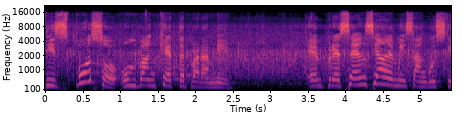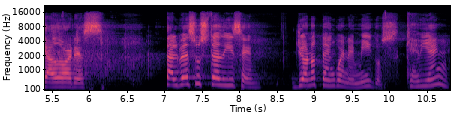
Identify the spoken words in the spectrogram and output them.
dispuso un banquete para mí en presencia de mis angustiadores. Tal vez usted dice, yo no tengo enemigos, qué bien.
